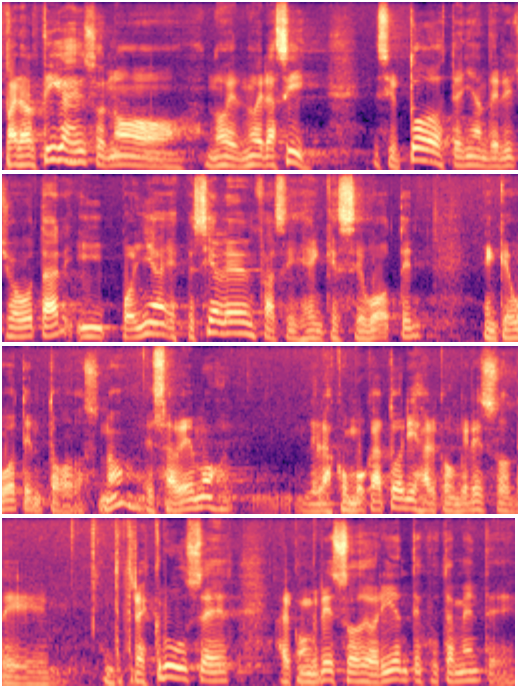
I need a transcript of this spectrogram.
Para Artigas eso no, era así, es decir, todos tenían derecho a votar y ponía especial énfasis en que se voten, en que voten todos. ¿no? Sabemos de las convocatorias al Congreso de, Tres Cruces, al Congreso de Oriente justamente,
